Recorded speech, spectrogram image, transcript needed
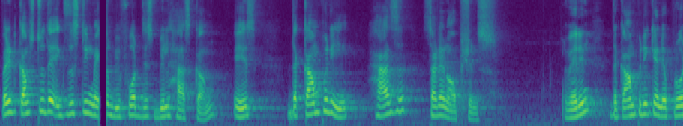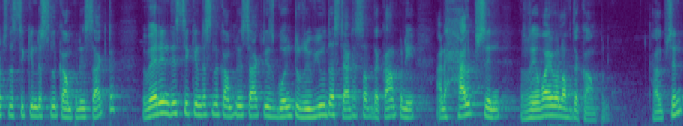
When it comes to the existing mechanism before this bill has come is the company has certain options wherein the company can approach the Sick Industrial Companies Act wherein this Sick Industrial Companies Act is going to review the status of the company and helps in revival of the company, helps in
